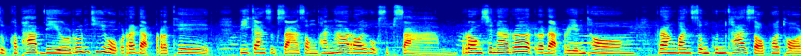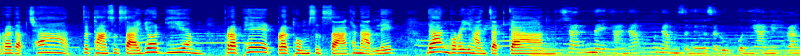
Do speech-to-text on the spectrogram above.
สุขภาพดีรุ่นที่ 6 ระดับประเทศ ปีการศึกษา 2563 รองชนะเลิศระดับเหรียญทอง รางวัลทรงคุณค่าสพทระดับชาติ สถานศึกษายอดเยี่ยม ประเภท ประถมศึกษาขนาดเล็ก ด้านบริหารจัดการ ฉันในฐานะผู้นำเสนอสรุปผลงานในครั้ง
